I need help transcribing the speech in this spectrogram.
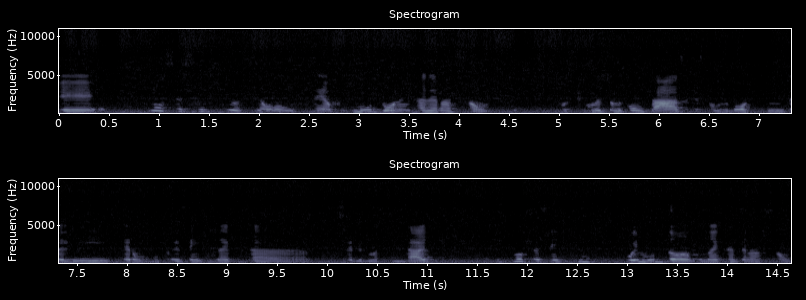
é, o que você sentiu assim, ao longo do tempo que mudou na encadernação? Você começou a me contar essa questão dos bloquinhos ali, que era um, presente né, da série de maternidade. O que você sente que foi mudando na encadenação?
